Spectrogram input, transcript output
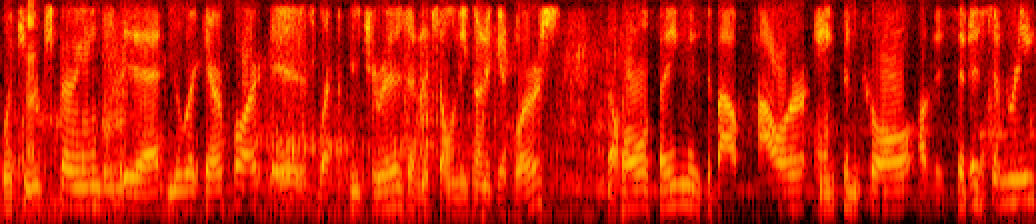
What you experienced at Newark Airport is what the future is, and it's only going to get worse. The whole thing is about power and control of the citizenry.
